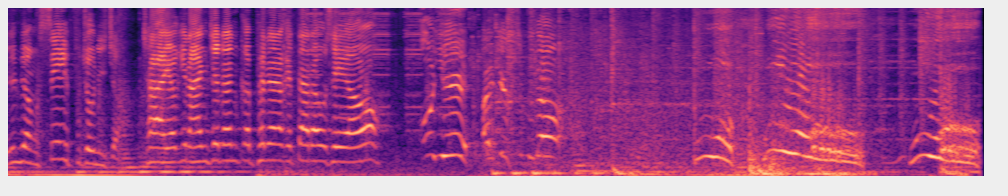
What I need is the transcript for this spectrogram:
일명 세이프 존이죠 자 여기는 안전하니까 편안하게 따라오세요 어, 예, 알겠습니다. 우와, 우와, 우와,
